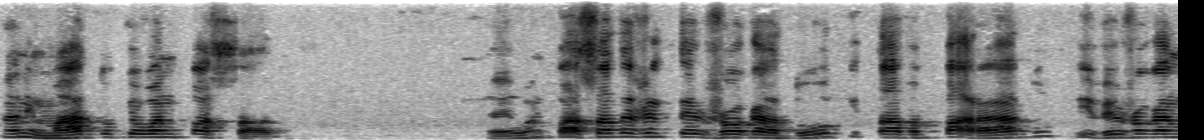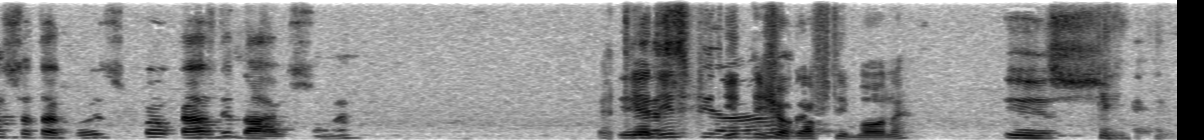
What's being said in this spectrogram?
animado do que o ano passado. É, o ano passado a gente teve jogador que estava parado e veio jogar no Santa Cruz, foi o caso de Davison, né? tinha desistido ano... de jogar futebol, né? Isso.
